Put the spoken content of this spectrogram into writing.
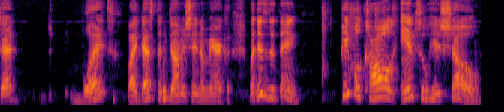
that what? Like that's the mm. dumbest shit in America. But this is the thing. People called into his show.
